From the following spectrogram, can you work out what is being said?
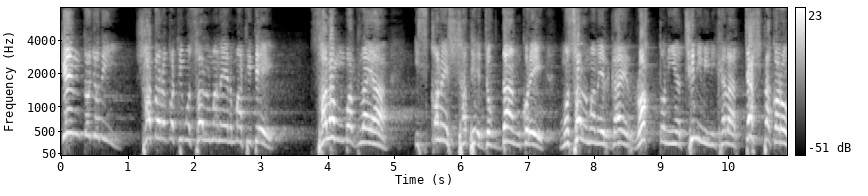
কিন্তু যদি সতেরো কোটি মুসলমানের মাটিতে সালাম বদলায়া ইস্কনের সাথে যোগদান করে মুসলমানের গায়ের রক্ত নিয়ে ছিনিমিনি খেলার চেষ্টা করো।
